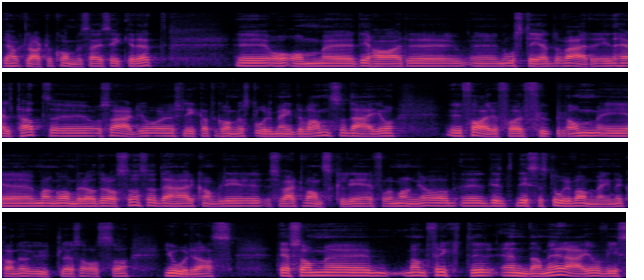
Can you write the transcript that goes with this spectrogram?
de har klart å komme seg i sikkerhet. Og om de har noe sted å være i det hele tatt. og så er det jo slik at det kommer jo store mengder vann, så det er jo fare for flom i mange områder også. Så det her kan bli svært vanskelig for mange. Og disse store vannmengdene kan jo utløse også jordras. Det som eh, man frykter enda mer, er jo hvis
